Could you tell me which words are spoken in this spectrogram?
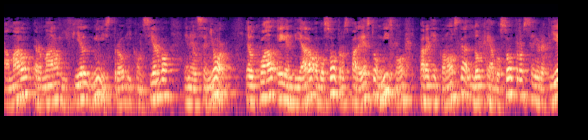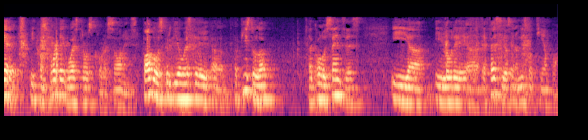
amado hermano y fiel ministro y consiervo en el Señor, el cual he enviado a vosotros para esto mismo, para que conozca lo que a vosotros se refiere y conforte vuestros corazones. Pablo escribió esta uh, epístola a Colosenses y, uh, y lo de uh, Efesios en el mismo tiempo.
